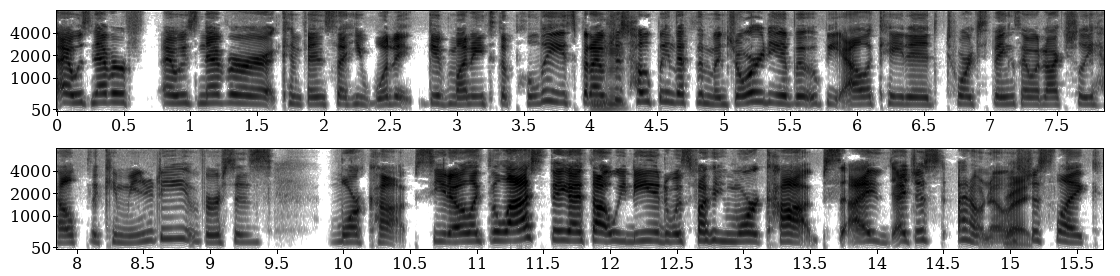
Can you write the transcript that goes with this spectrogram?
I was never I was never convinced that he wouldn't give money to the police, but I was Mhm. just hoping that the majority of it would be allocated towards things that would actually help the community versus more cops. You know, like the last thing I thought we needed was fucking more cops. I I just I don't know. Right. It's just like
